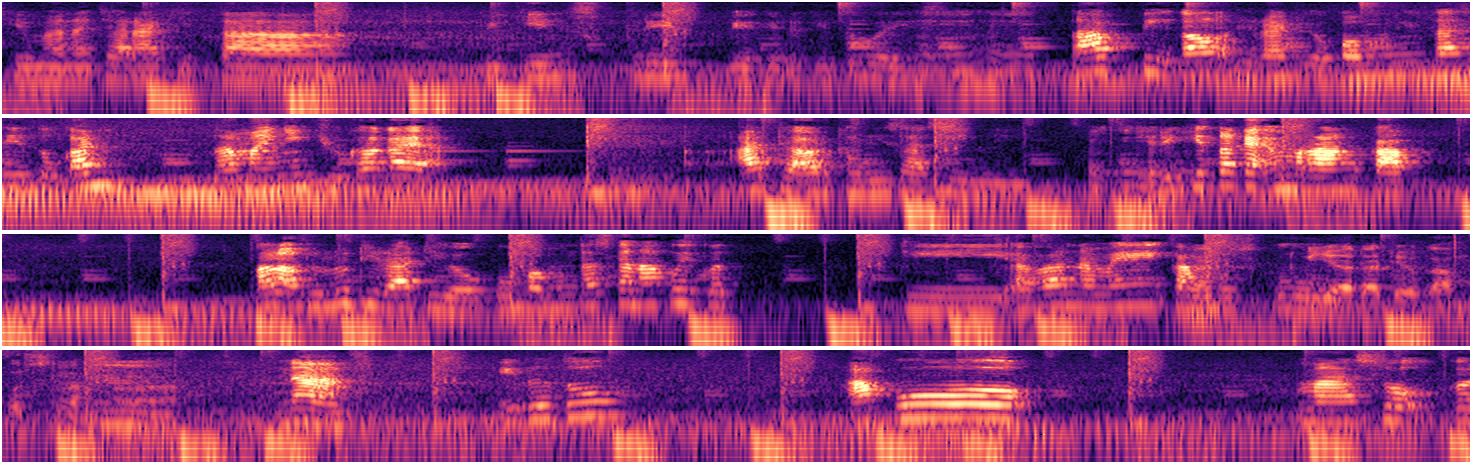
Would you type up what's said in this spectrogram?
gimana cara kita bikin skrip ya gitu-gitu wis Mhm. tapi kalau di radio komunitas itu kan namanya juga kayak ada organisasi ini Mhm. jadi kita kayak merangkap kalau dulu di radioku komunitas kan aku ikut di apa namanya kampusku iya radio kampus lah Hmm. Ah. nah itu tuh aku masuk ke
